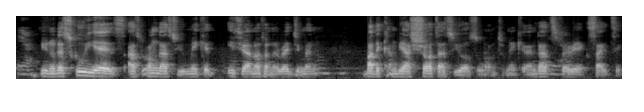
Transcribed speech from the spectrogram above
yeah. you know, the school years. As long as you make it, if you are not on a regimen, mm-hmm. but it can be as short as you also want to make it, and that's yeah. very exciting.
